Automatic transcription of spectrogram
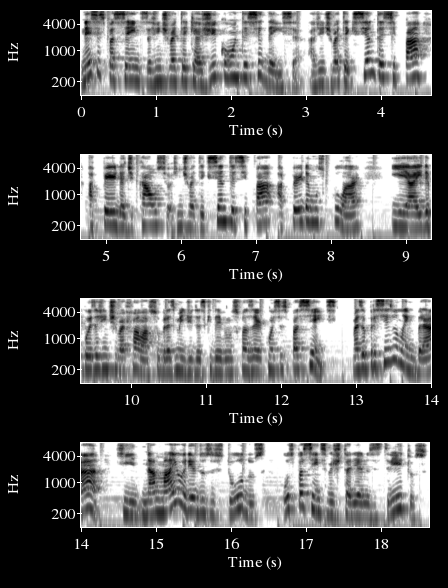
Nesses pacientes, a gente vai ter que agir com antecedência, a gente vai ter que se antecipar a perda de cálcio, a gente vai ter que se antecipar a perda muscular e aí depois a gente vai falar sobre as medidas que devemos fazer com esses pacientes. Mas eu preciso lembrar que na maioria dos estudos, os pacientes vegetarianos estritos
